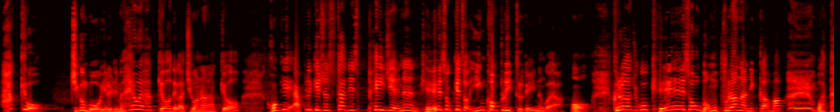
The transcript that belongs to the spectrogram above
학교 지금 뭐 예를 들면 해외 학교 내가 지원한 학교 거기 애플리케이션 스타디스 페이지에는 계속해서 인컴플리트로 돼 있는 거야 어 그래가지고 계속 너무 불안하니까 막 왔다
